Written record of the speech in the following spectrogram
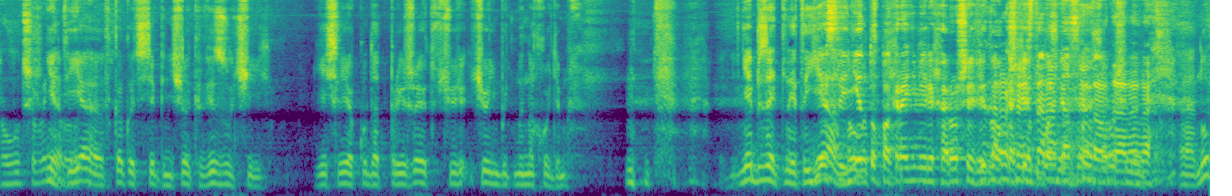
Ну, лучше бы Нет, не было. Нет, я в какой-то степени человек везучий. Если я куда-то приезжаю, то что-нибудь мы находим. Не обязательно это я. Если нет, вот... то, по крайней мере, хорошее вино. Хороший ресторан. Да, да, да. А, ну,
